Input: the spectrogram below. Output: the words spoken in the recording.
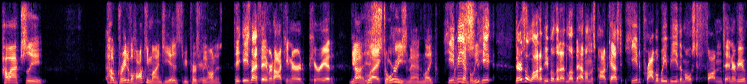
how actually how great of a hockey mind he is, to be perfectly Dude. honest. He's my favorite hockey nerd. Period. Yeah, his Like, stories, he- man. Like He'd I be can't believe- he. There's a lot of people that I'd love to have on this podcast. He'd probably be the most fun to interview.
